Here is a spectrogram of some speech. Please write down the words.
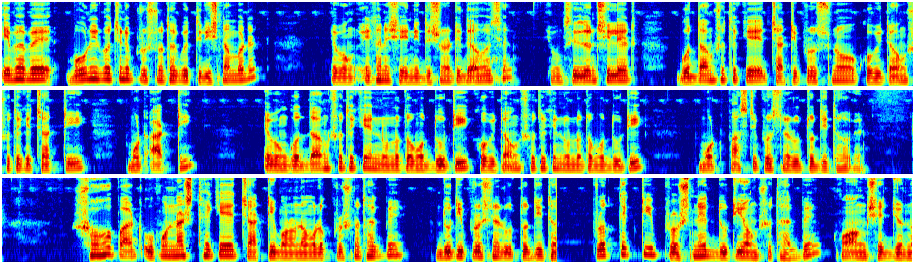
এভাবে বহু নির্বাচনী প্রশ্ন থাকবে তিরিশ নম্বরের এবং এখানে সেই নির্দেশনাটি দেওয়া হয়েছে এবং সৃজনশীলের গদ্যাংশ থেকে চারটি প্রশ্ন, কবিতা অংশ থেকে চারটি, মোট আটটি। এবং গদ্যাংশ থেকে ন্যূনতম দুটি, কবিতা অংশ থেকে ন্যূনতম দুটি, মোট পাঁচটি প্রশ্নের উত্তর দিতে হবে। সহপাঠ উপন্যাস থেকে চারটি বর্ণনামূলক প্রশ্ন থাকবে, দুটি প্রশ্নের উত্তর দিতে হবে। প্রত্যেকটি প্রশ্নের দুটি অংশ থাকবে, ক অংশের জন্য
